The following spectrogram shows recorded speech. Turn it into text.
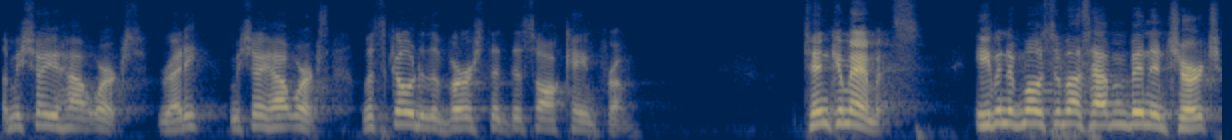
Let me show you how it works. Ready? Let me show you how it works. Let's go to the verse that this all came from. Ten Commandments. Even if most of us haven't been in church,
